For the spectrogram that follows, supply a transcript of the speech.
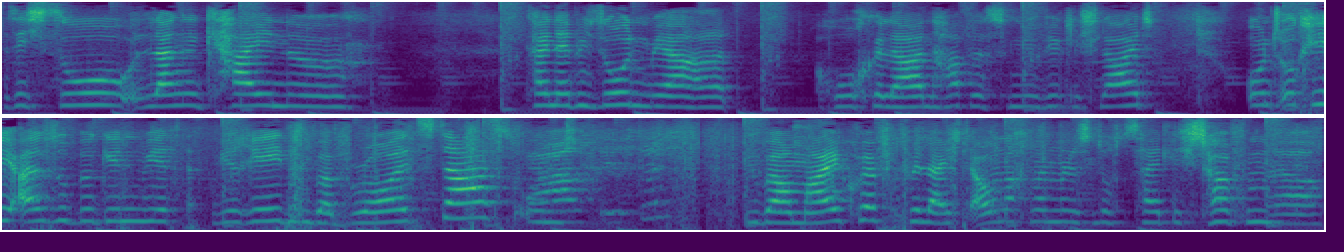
dass ich so lange keine, keine Episoden mehr hochgeladen habe. Das tut mir wirklich leid. Und okay, also beginnen wir jetzt. Wir reden über Brawl Stars und Ja, über Minecraft vielleicht auch noch, wenn wir das noch zeitlich schaffen. Ja.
